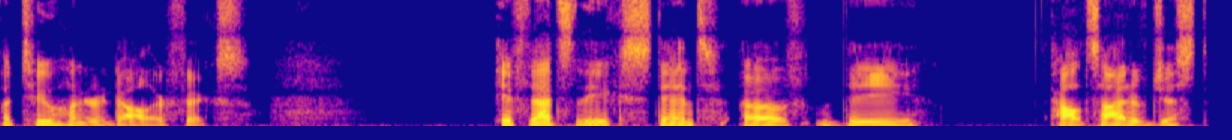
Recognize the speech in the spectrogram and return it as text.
a $200 fix. If that's the extent of the outside of just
